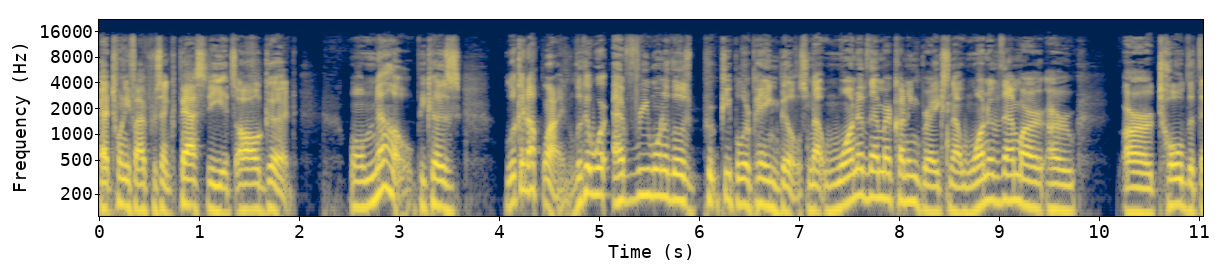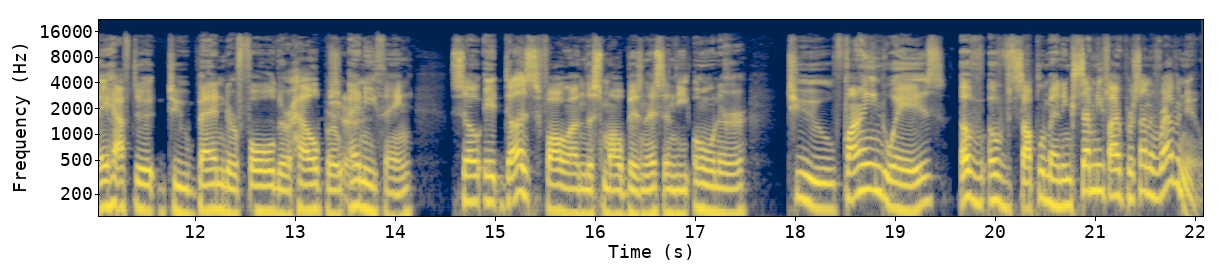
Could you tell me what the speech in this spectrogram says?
at 25% capacity, it's all good." Well, no, because look at Upline. Look at where every one of those p- people are paying bills. Not one of them are cutting breaks, not one of them are are are told that they have to to bend or fold or help or Sure. anything. So it does fall on the small business and the owner to find ways of of supplementing 75% of revenue.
